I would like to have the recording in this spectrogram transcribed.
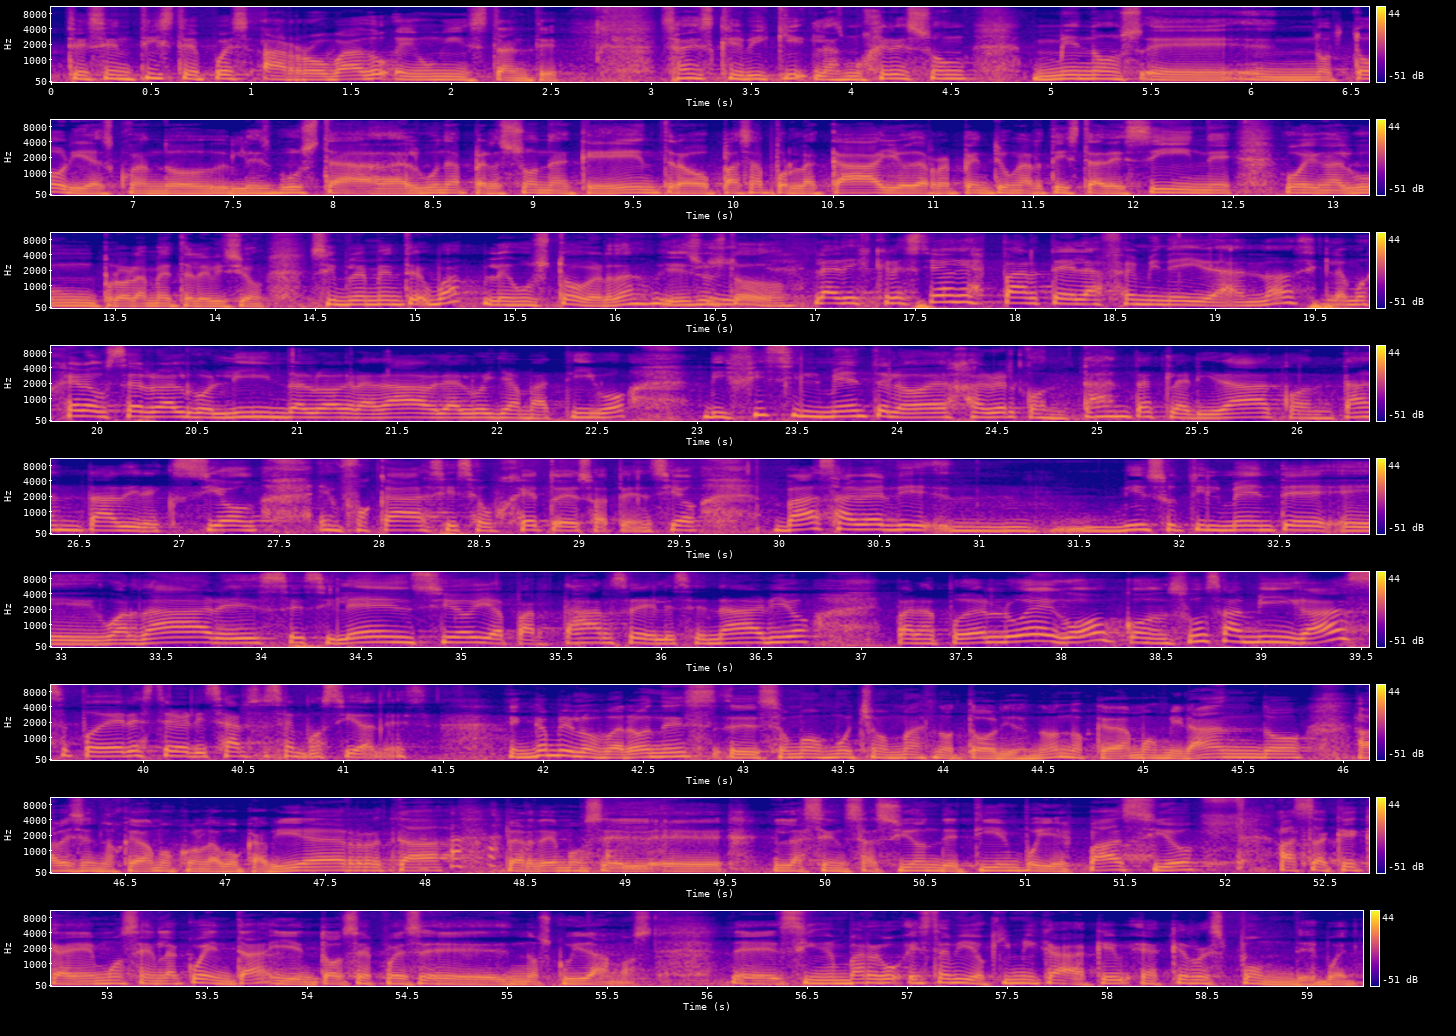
te sentiste pues arrobado en un instante. ¿Sabes que Vicky? Las mujeres son menos eh, notorias cuando les gusta alguna persona que entra o pasa por la calle o de repente un artista de cine o en algún programa de televisión. Simplemente, wow, le gustó, ¿verdad? Y eso es todo. La discreción es parte de la feminidad, ¿no? Si la mujer observa algo lindo, algo agradable, algo llamativo, difícilmente lo va a dejar ver con tanta claridad, con tanta dirección enfocada hacia ese objeto de su atención va a saber bien sutilmente eh, guardar ese silencio y apartarse del escenario para poder luego con sus amigas poder exteriorizar sus emociones. En cambio los varones eh, somos mucho más notorios, ¿no? Nos quedamos mirando, a veces nos quedamos con la boca abierta, perdemos eh, la sensación de tiempo y espacio hasta que caemos en la cuenta y entonces pues nos cuidamos. sin embargo, esta bioquímica ¿a qué, a qué responde? Bueno,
